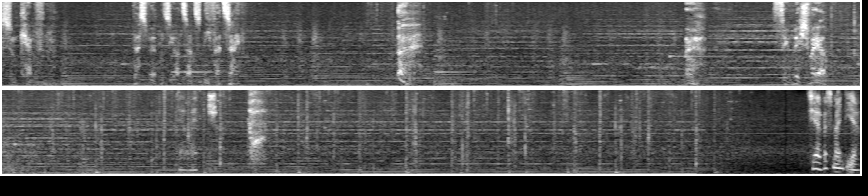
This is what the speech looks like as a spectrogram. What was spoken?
Müssen kämpfen. Das würden sie uns sonst nie verzeihen. Ziemlich schwer. Tja, was meint ihr?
